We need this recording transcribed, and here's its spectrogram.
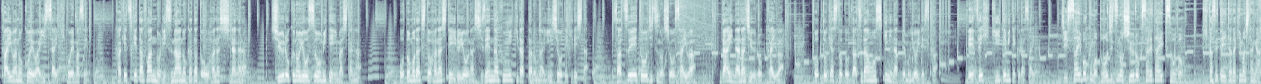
会話の声は一切聞こえません。駆けつけたファンのリスナーの方とお話ししながら収録の様子を見ていましたがお友達と話しているような自然な雰囲気だったのが印象的でした。撮影当日の詳細は第76回は「ポッドキャストと雑談を好きになっても良いですか?」でぜひ聞いてみてください。実際僕も当日の収録されたエピソード聞かせていただきましたが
